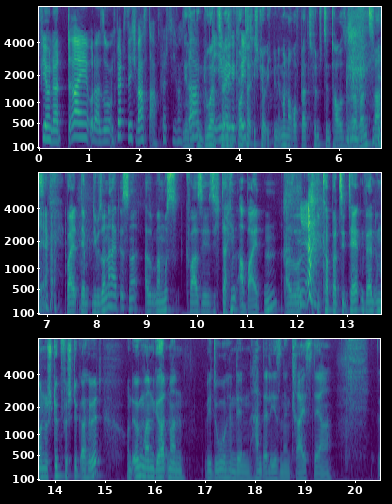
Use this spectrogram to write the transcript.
403 oder so. Und plötzlich war es da. Plötzlich war es Genau, da. und du hast E-Mail den Vorteil, ich glaube, ich bin immer noch auf Platz 15.000 oder sonst was. Ja. Weil der, die Besonderheit ist, ne, also man muss quasi sich dahin arbeiten. Also Ja. die Kapazitäten werden immer nur Stück für Stück erhöht. Und irgendwann gehört man, wie du, in den handerlesenen Kreis der äh,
